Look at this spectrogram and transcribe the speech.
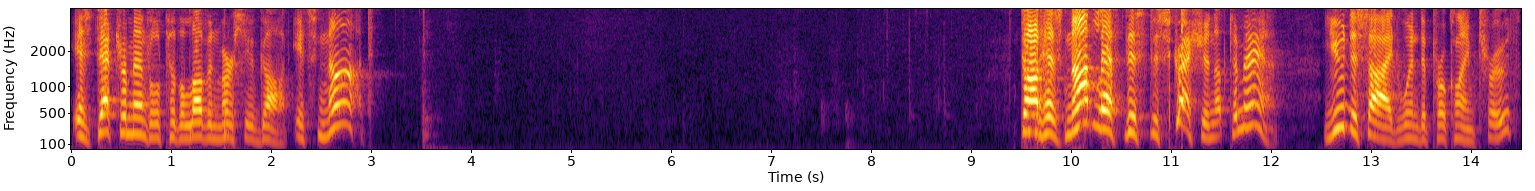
is detrimental to the love and mercy of God? It's not. God has not left this discretion up to man. You decide when to proclaim truth,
